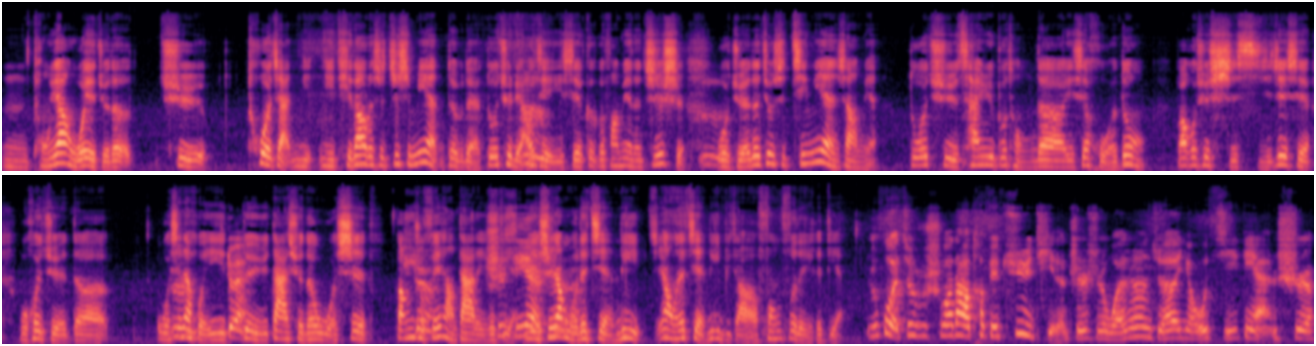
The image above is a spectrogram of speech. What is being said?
嗯，同样我也觉得去拓展你你提到的是知识面，对不对？多去了解一些各个方面的知识，我觉得就是经验上面多去参与不同的一些活动，包括去实习这些，我会觉得我现在回忆对于大学的我是。帮助非常大的一个点，也是让我的简历让我的简历比较丰富的一个点。如果就是说到特别具体的知识，我真的觉得有几点是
